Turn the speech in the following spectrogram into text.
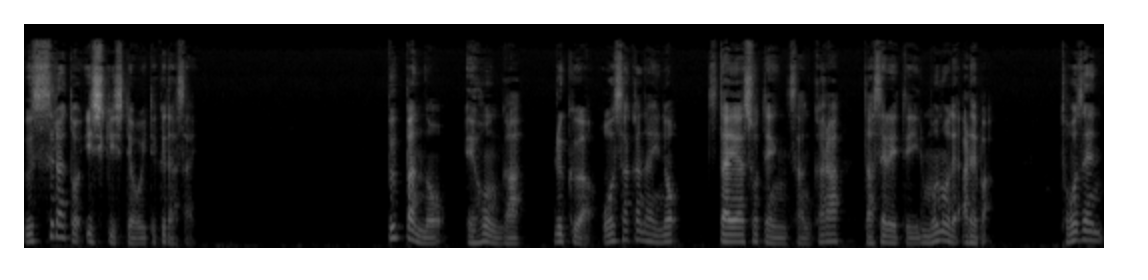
うっすらと意識しておいてください。物販の絵本がルクア大阪内の蔦屋書店さんから出されているものであれば、当然、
